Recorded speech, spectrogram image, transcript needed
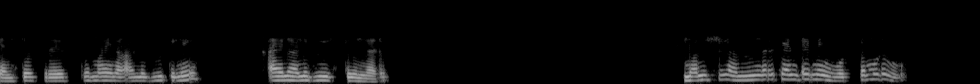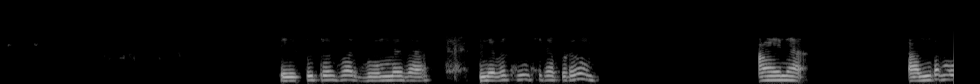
ఎంతో శ్రేష్టమైన అనుభూతిని ఆయన అనుభవిస్తున్నాడు మనుషులందరికంటే నేను ఉత్తముడు. యేసుప్రభు వారు భూమి మీద నివసించినప్పుడు ఆయన అందము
